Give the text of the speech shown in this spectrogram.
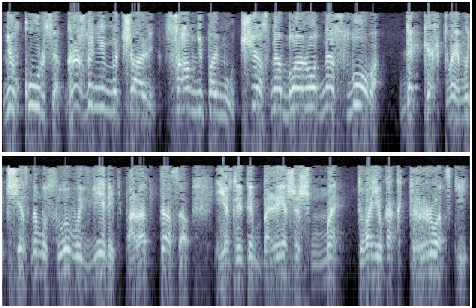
Не в курсе. Гражданин начальник. Сам не пойму. Честное благородное слово. Да как твоему честному слову верить, Паратасов, если ты брешешь, мать твою, как Троцкий,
